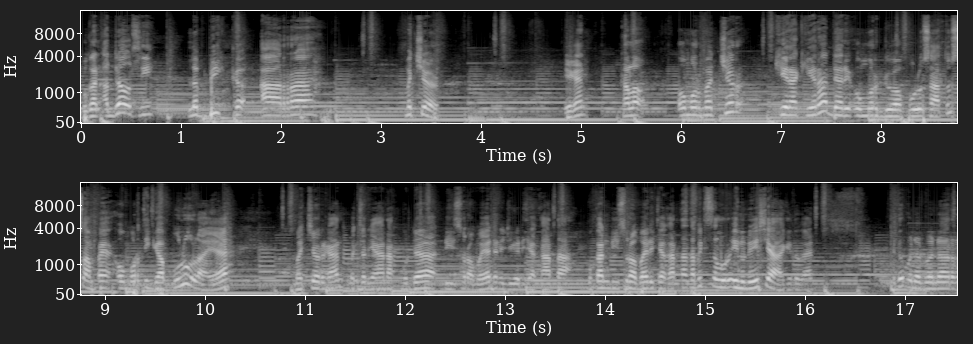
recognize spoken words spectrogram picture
Bukan adult sih, lebih ke arah mature. Ya kan? Kalau umur mature kira-kira dari umur 21 sampai umur 30 lah ya mature kan maturenya anak muda di Surabaya dan juga di Jakarta. Bukan di Surabaya di Jakarta tapi di seluruh Indonesia gitu kan. Itu benar-benar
